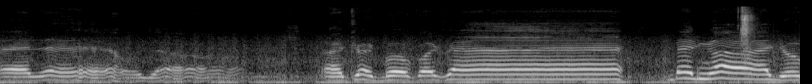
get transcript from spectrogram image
ele hoya achat bokosa Bengadu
